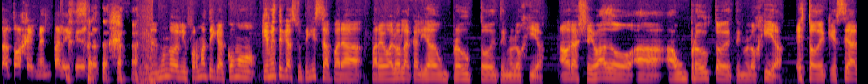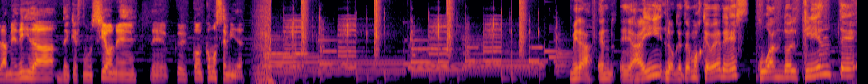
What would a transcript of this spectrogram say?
tatuajes mentales que En el mundo de la informática, ¿cómo, ¿qué métricas se utiliza para, para evaluar la calidad de un producto de tecnología? Ahora llevado a, a un producto de tecnología, esto de que sea la medida, de que funcione, de, ¿cómo se mide? Mira, eh, ahí lo que tenemos que ver es cuando el cliente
